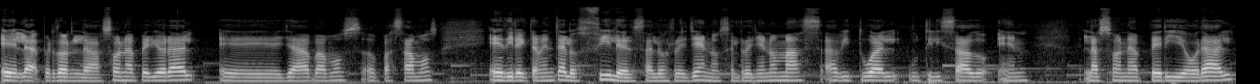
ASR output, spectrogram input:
eh, la, zona perioral, ya vamos pasamos directamente a los fillers, a los rellenos. El relleno más habitual utilizado en la zona perioral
